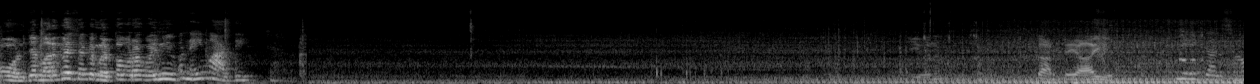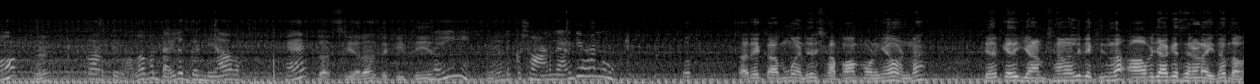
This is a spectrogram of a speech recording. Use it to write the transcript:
ਹੁਣ ਜੇ ਮਰ ਗਏ ਚੱਕ ਮੇਰੇ ਤੋਂ ਬੁਰਾ ਕੋਈ ਨਹੀਂ। ਉਹ ਨਹੀਂ ਮਾਰਦੀ। ਚੱਲ। ਤੇ ਆ ਹੀ ਮੇਰੀ ਗੱਲ ਸੁਣੋ। ਹੈ? ਘਰ ਤੇ ਵਾਵਾ ਵੱਡਾ ਹੀ ਲੱਗਣ ਡਿਆ ਵਾ ਹੈ? ਦੱਸ ਯਾਰ ਹੱਦ ਕੀਤੀ ਆ। ਨਹੀਂ ਹੈਂ? ਤੇ ਪਛਾਣ ਲੈਣਗੇ ਸਾਨੂੰ। ਉਹ ਸਾਰੇ ਕੰਮ ਹੋਣ ਦੇ ਛਾਪਾਂ ਪਾਉਣੀਆਂ ਹੋਣ ਨਾ ਫਿਰ ਕਿਹਦੀ ਜਾਣ ਪਛਾਣ ਵਾਲੀ ਵੇਖੀ ਹੁੰਦਾ ਆਪ ਜਾ ਕੇ ਸਿਰ ਅੜਾਈਦਾ ਹੁੰਦਾ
